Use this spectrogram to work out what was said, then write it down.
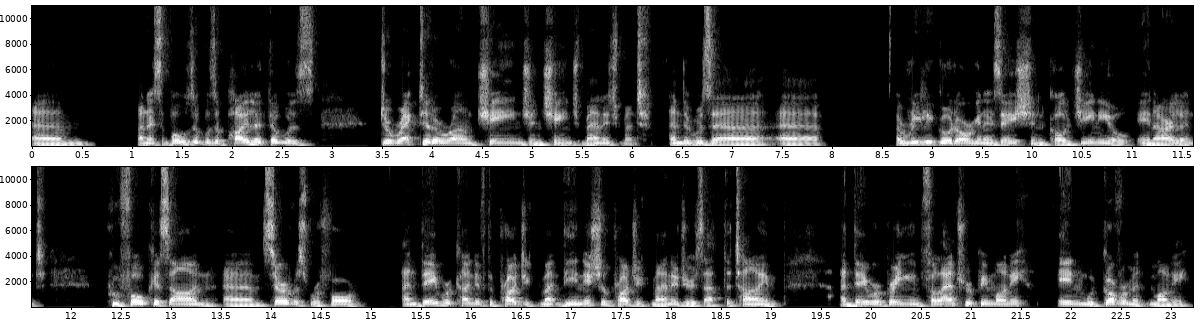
um, and I suppose it was a pilot that was directed around change and change management. And there was a, a a really good organization called Genio in Ireland who focus on um, service reform. And they were kind of the project, the initial project managers at the time. And they were bringing philanthropy money in with government money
